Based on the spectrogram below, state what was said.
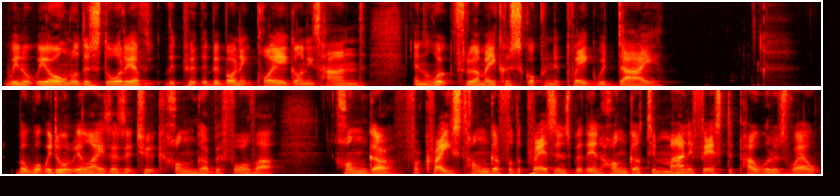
We know we all know the story of they put the bubonic plague on his hand and looked through a microscope and the plague would die. But what we don't realise is it took hunger before that. hunger for Christ, hunger for the presence, but then hunger to manifest the power as well.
